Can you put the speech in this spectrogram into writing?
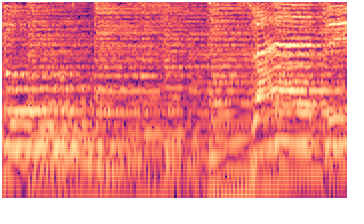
kungs. tavas godības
